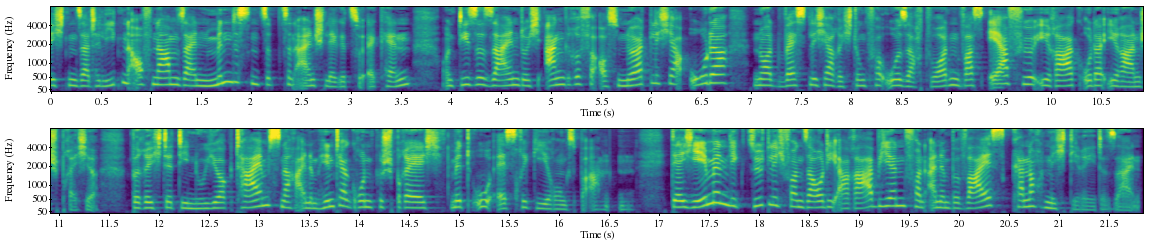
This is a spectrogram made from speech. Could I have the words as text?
veröffentlichten Satellitenaufnahmen seien mindestens 17 Einschläge zu erkennen und diese seien durch Angriffe aus nördlicher oder nordwestlicher Richtung verursacht worden, was er für Irak oder Iran spreche, berichtet die New York Times nach einem Hintergrundgespräch mit US-Regierungsbeamten. Der Jemen liegt südlich von Saudi-Arabien, von einem Beweis kann noch nicht die Rede sein.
